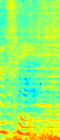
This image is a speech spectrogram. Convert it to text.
Café.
